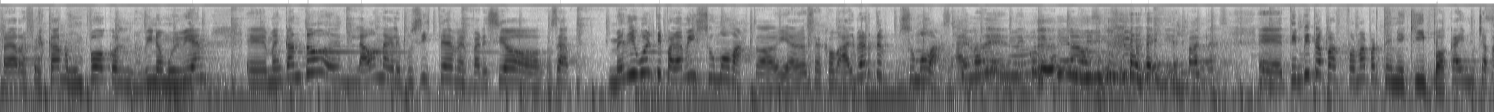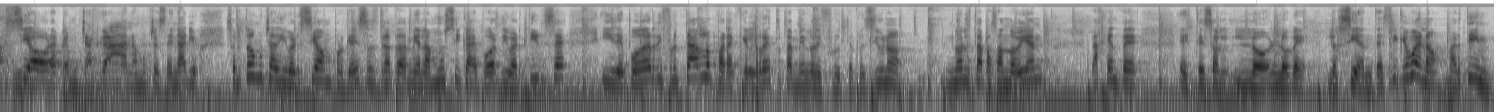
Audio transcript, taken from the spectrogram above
para refrescarnos un poco, nos vino muy bien. Eh, me encantó la onda que le pusiste, me pareció, o sea, me di vuelta y para mí sumó más todavía. O sea, como, al verte sumó más, además de, de cómo. Eh, te invito a formar parte de mi equipo. Acá hay mucha pasión, acá hay muchas ganas, mucho escenario, sobre todo mucha diversión, porque de eso se trata también la música, de poder divertirse y de poder disfrutarlo para que el resto también lo disfrute. Pero si uno no le está pasando bien, la gente este, eso lo, lo ve, lo siente. Así que bueno, Martín,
